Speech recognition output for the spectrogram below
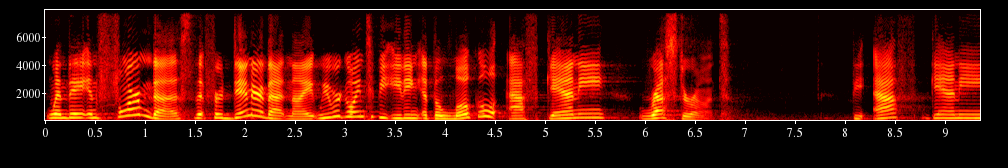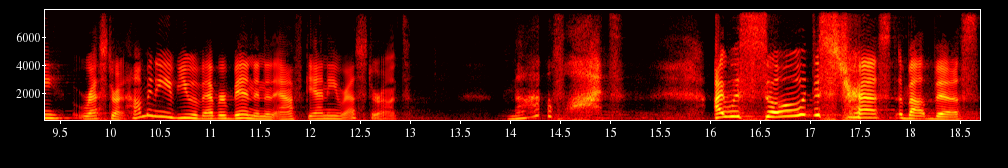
when they informed us that for dinner that night we were going to be eating at the local Afghani restaurant. The Afghani restaurant. How many of you have ever been in an Afghani restaurant? Not a lot. I was so distressed about this,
